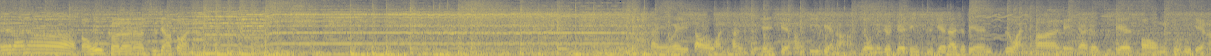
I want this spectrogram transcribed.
了，保护壳的那个支架断了。那因为到了晚餐时间，血糖低点了，所以我们就决定直接在这边吃晚餐，等一下就直接冲住宿点了。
